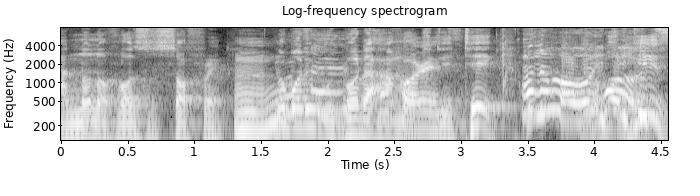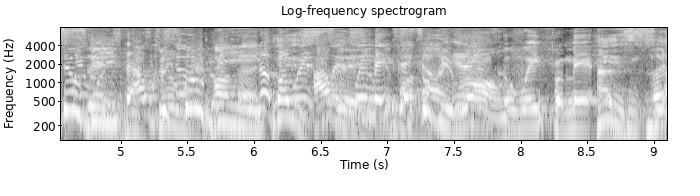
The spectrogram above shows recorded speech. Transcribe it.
and none of us is suffering, mm, nobody say, would bother how much it. they take. No, no, No, it it But would still be. saying- I would Still still be. be. No, but we, we, we may take could our be ears wrong. away from it He's as saying-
